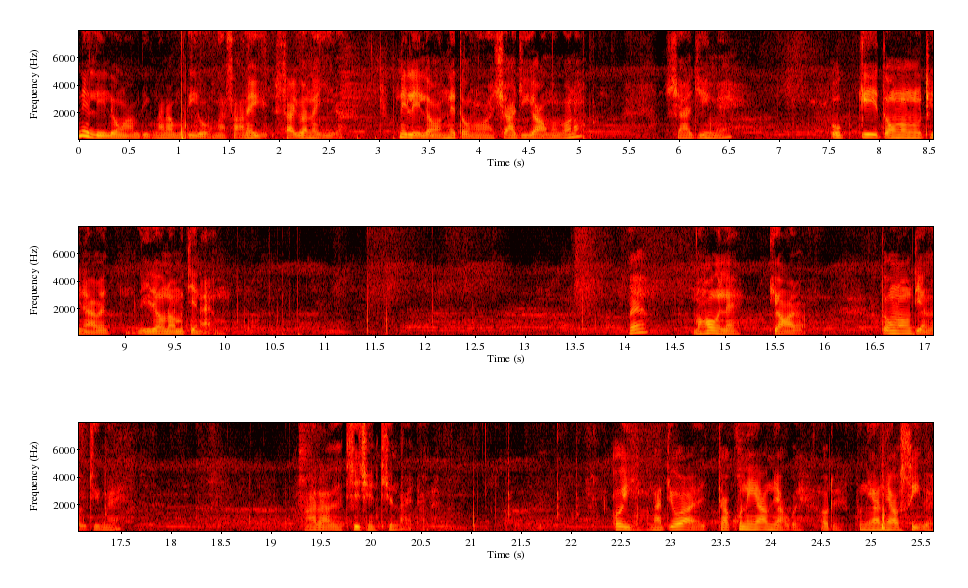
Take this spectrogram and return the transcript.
နှစ်လေးလုံးအောင်မသိငါတော့မသိတော့ငါစာနဲ့စာရွက်နဲ့ရေးတာနှစ်လေးလုံးနှစ်သုံးလုံးရှာကြည့်အောင်မယ်ပေါ့နော်ရှာကြည့်မယ်โอเคသုံးလုံးလို့ထင်တာပဲလေးလုံးတော့မကျင်နိုင်ဘူးဘယ်မဟုတ်ရင်လဲကြောက်ရတော့သုံးလုံးပြန်လုပ်ကြည့်မယ်အားဒါလည်းဖြစ်ချင်းဖြစ်နိုင်တာပဲအိုးငါပြောရတယ်ဒါ9ယောက်မြောက်ပဲဟုတ်တယ်9ယောက်မြောက်စီပဲ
